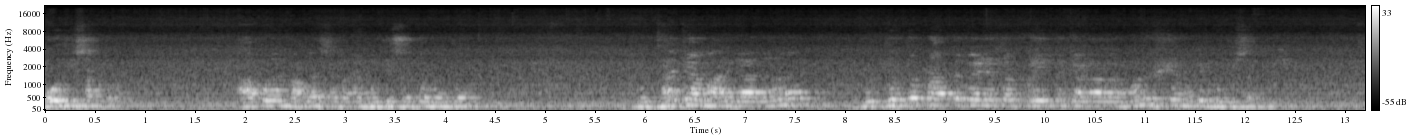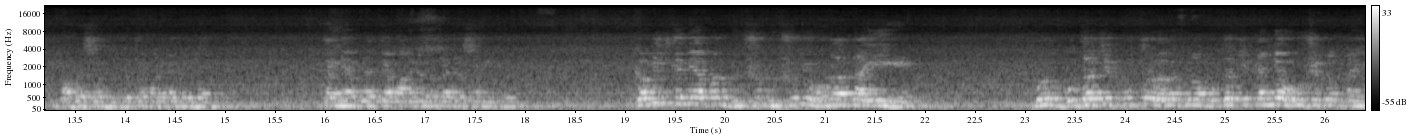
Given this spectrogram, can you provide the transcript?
बोधिसत्व. आपण बाबासाहेबांना बोधिसत्व म्हणतो. बुद्धाच्या मार्गानं बुद्धत्व प्राप्त करण्याचा प्रयत्न करणारा मनुष्य म्हणजे बोधिसत्व बाबासाहेब बुद्धाच्या मार्गाने गेला. त्यांनी आपल्या त्या मार्गाने जायला सांगितलं. कमीत कमी आपण भिक्षू भिक्षुनी होणार नाही. म्हणून बुद्धाचे पुत्र किंवा बुद्धाची कन्या होऊ शकत नाही.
